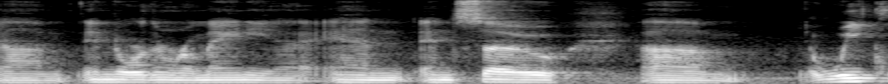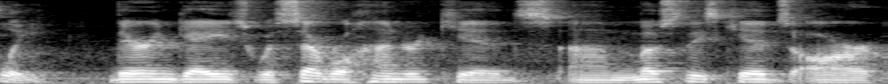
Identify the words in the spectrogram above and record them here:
um, in northern Romania, and and so um, weekly they're engaged with several hundred kids. Um, most of these kids are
